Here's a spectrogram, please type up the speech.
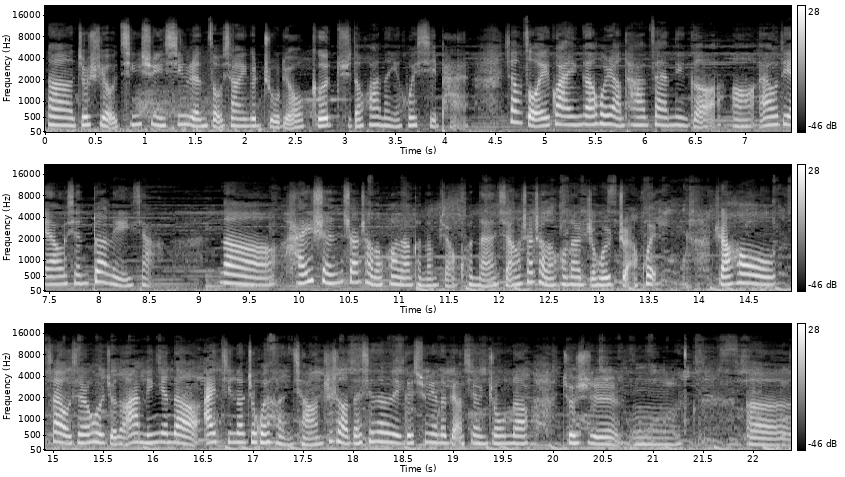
那就是有青训新人走向一个主流格局的话呢，也会洗牌。像走 A 挂应该会让他在那个啊 LDL 先锻炼一下。那海神上场的话呢，可能比较困难。想要上场的话呢，只会转会。然后像有些人会觉得啊，明年的 IG 呢就会很强，至少在现在的一个训练的表现中呢，就是嗯，呃，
